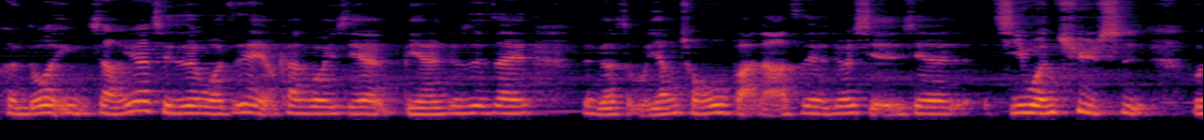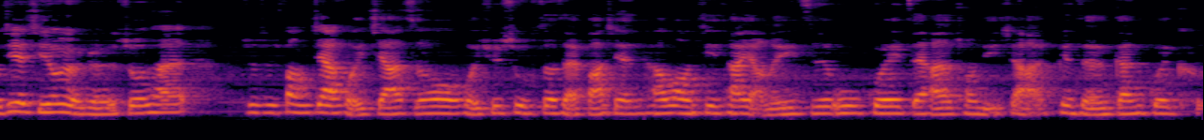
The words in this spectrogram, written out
很多印象，因为其实我之前有看过一些别人就是在那个什么养宠物版啊之类，就写一些奇闻趣事。我记得其中有个人说，他就是放假回家之后回去宿舍才发现，他忘记他养了一只乌龟在他的床底下变成干龟壳。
